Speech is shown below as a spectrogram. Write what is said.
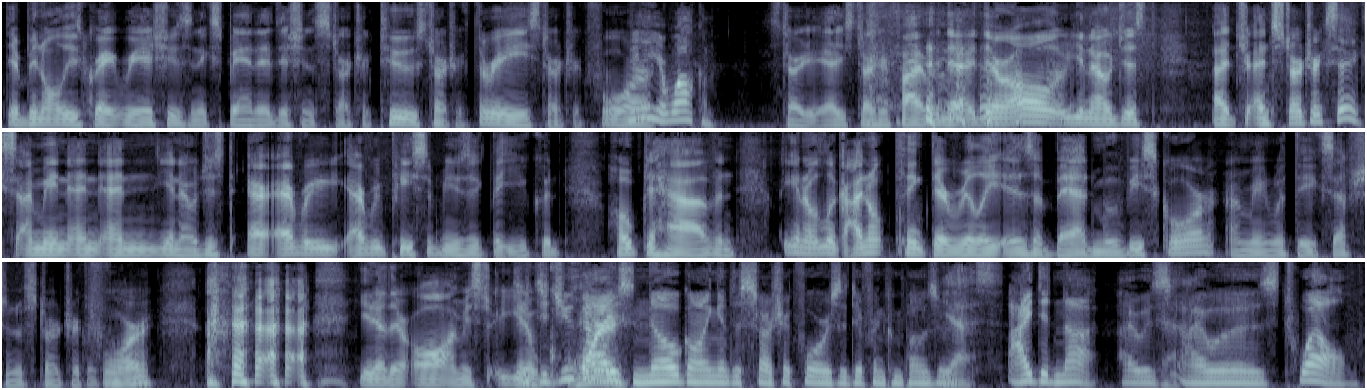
there've been all these great reissues and expanded editions: Star Trek Two, Star Trek Three, Star Trek Four, Yeah, you're welcome. Star Star Trek Five, and they're they're all you know just. Uh, and Star Trek Six. I mean, and and you know, just every every piece of music that you could hope to have, and you know, look, I don't think there really is a bad movie score. I mean, with the exception of Star Trek Four, you know, they're all. I mean, you know, did you Horner- guys know going into Star Trek Four was a different composer? Yes. I did not. I was I was twelve.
